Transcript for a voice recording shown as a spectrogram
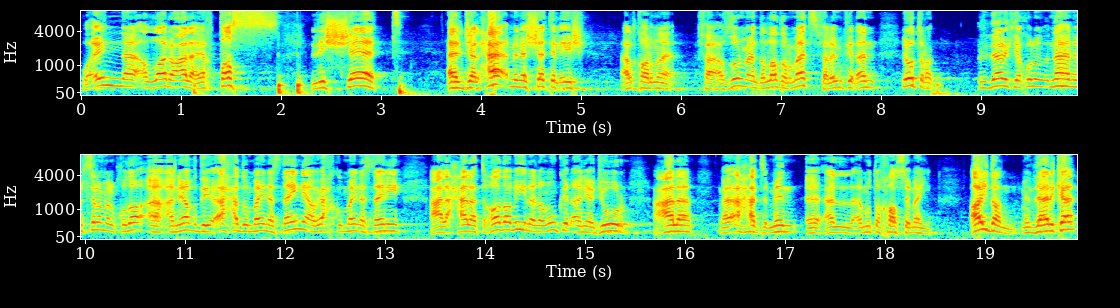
وإن الله تعالى يختص للشات الجلحاء من الشات الإيش؟ القرناء. فالظلم عند الله ظلمات فلا يمكن أن يترك. لذلك يقول نهى النبي صلى الله عليه وسلم القضاء أن يقضي أحد بين اثنين أو يحكم بين اثنين على حالة غضبه لأنه ممكن أن يجور على أحد من المتخاصمين. أيضا من ذلك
